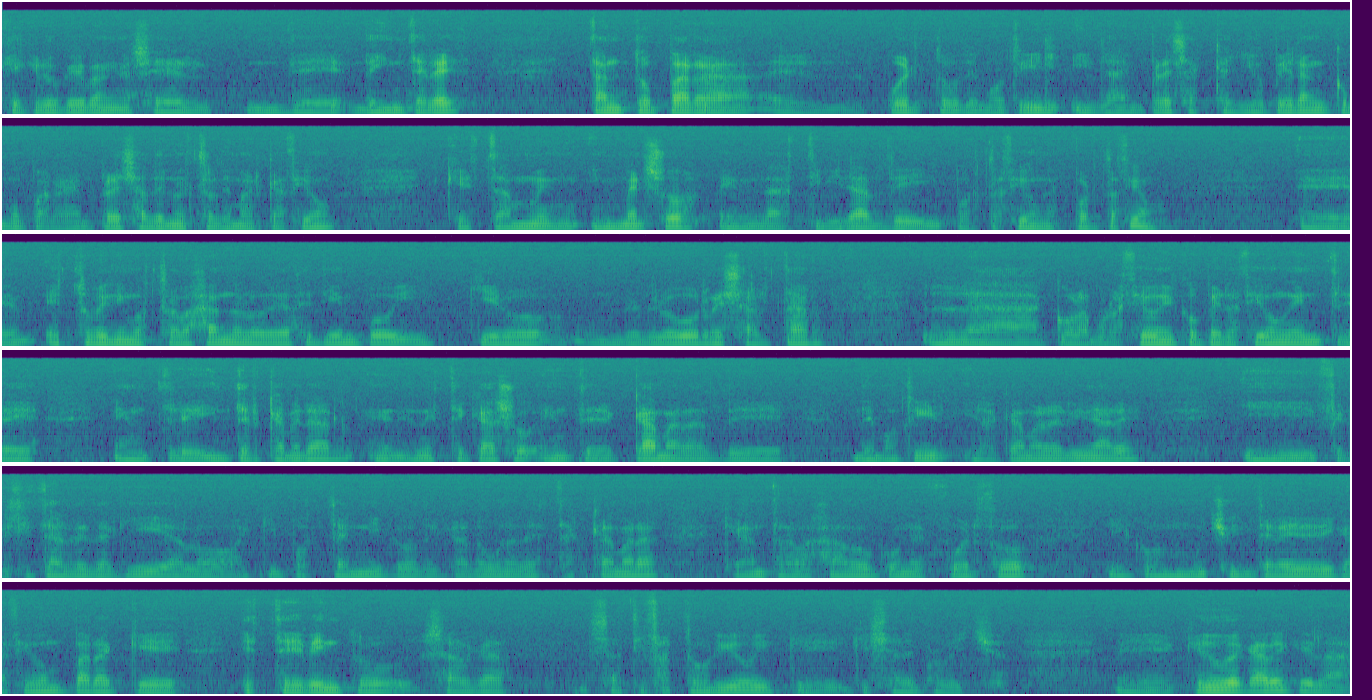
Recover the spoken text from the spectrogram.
que creo que van a ser de, interés tanto para el puerto de Motril y las empresas que allí operan como para empresas de nuestra demarcación que están inmersos en la actividad de importación-exportación. Eh, esto venimos trabajándolo desde hace tiempo y quiero, desde luego, resaltar la colaboración y cooperación entre, entre intercameral, en este caso, entre cámaras de, de Motil y la Cámara de Linares, y felicitar desde aquí a los equipos técnicos de cada una de estas cámaras que han trabajado con esfuerzo y con mucho interés y dedicación para que este evento salga satisfactorio y que, sea de provecho. Eh, qué duda cabe que la,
